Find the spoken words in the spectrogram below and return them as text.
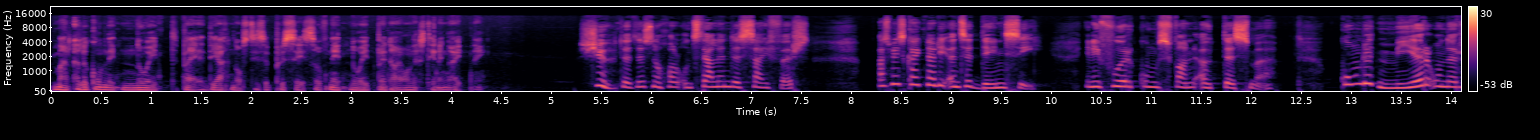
maar hulle kom net nooit by 'n diagnostiese proses of net nooit by daai ondersteuning uit nie. Sjoe, dit is nogal ontstellende syfers. As mens kyk na die insidensie en die voorkoms van outisme, kom dit meer onder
